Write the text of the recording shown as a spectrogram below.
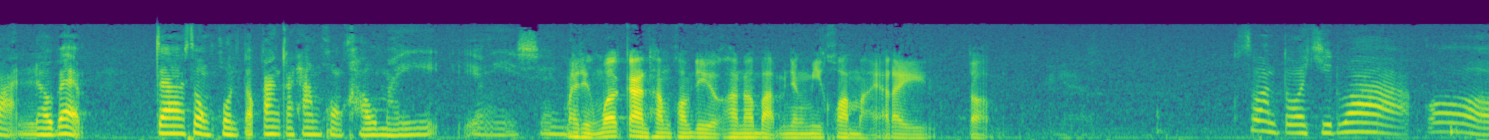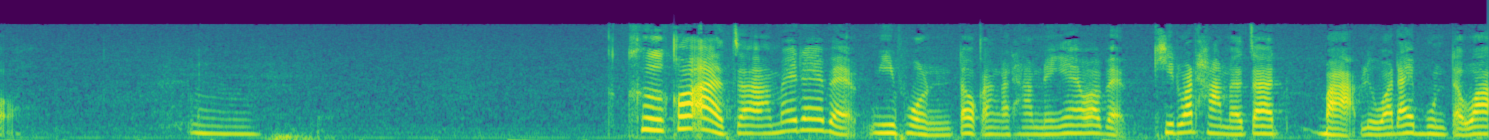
วรรค์แล้วแบบจะส่งผลต่อการกระทำของเขาไหมอย่างนี้ใช่ไหมหมายถึงว่าการทำความดีกับการทำบาปมันยังมีความหมายอะไรต่อ ส่วนตัวคิดว่าก็คือก็อาจจะไม่ได้แบบมีผลต่อการกระทำในแง่ว่าแบบคิดว่าทำแล้วจะบาปหรือว่าได้บุญแต่ว่า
